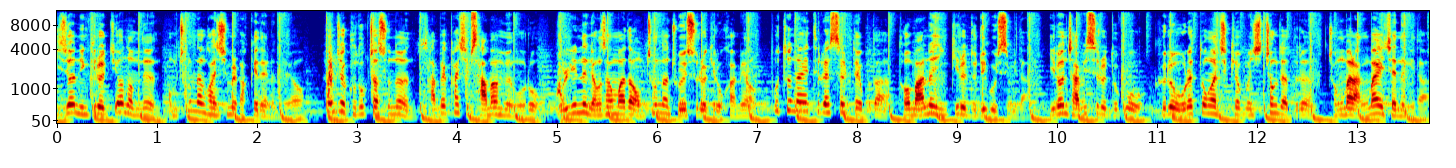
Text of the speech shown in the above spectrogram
이전 인기를 뛰어넘는 엄청난 관심을 받게 되는데요. 현재 구독자 수는 484만 명으로 올리는 영상마다 엄청난 조회수를 기록하며 포트나이트를 했을 때보다 더 많은 인기를 누리고 있습니다. 이런 자비스를 두고 그를 오랫동안 지켜본 시청자들은 정말 악마의 재능이다.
